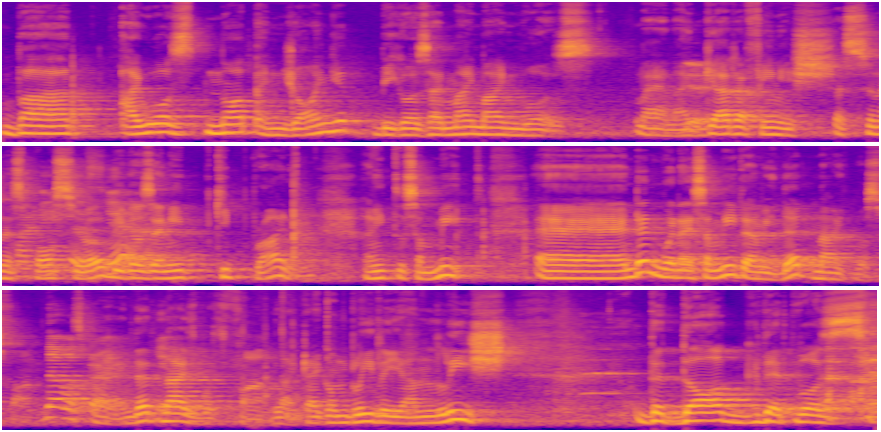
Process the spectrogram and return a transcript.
But I was not enjoying it because I, my mind was, man, I Yeah. gotta finish as soon as My possible thesis, yeah. because I need to keep writing. I need to submit. And then when I submit, I mean, that night was fun. That was great. And that Yeah. night was fun. Like I completely unleashed the dog that was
